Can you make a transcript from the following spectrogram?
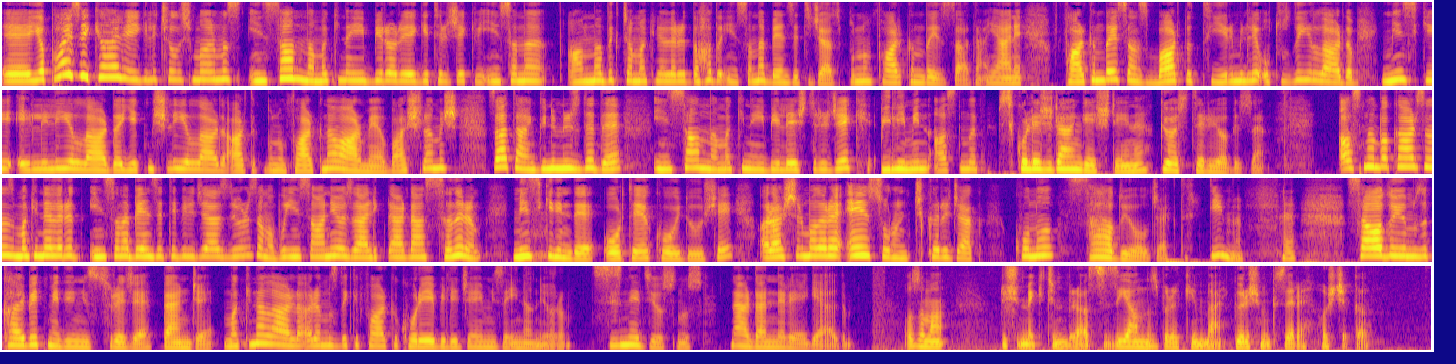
E, yapay zeka ile ilgili çalışmalarımız insanla makineyi bir araya getirecek ve insanı anladıkça makineleri daha da insana benzeteceğiz. Bunun farkındayız zaten. Yani farkındaysanız Bartlett 20'li 30'lu yıllarda, Minsky 50'li yıllarda, 70'li yıllarda artık bunun farkına varmaya başlamış. Zaten günümüzde de insanla makineyi birleştirecek bilimin aslında psikolojiden geçtiğini gösteriyor bize aslına bakarsanız makineleri insana benzetebileceğiz diyoruz ama bu insani özelliklerden sanırım Minsky'nin de ortaya koyduğu şey araştırmalara en sorun çıkaracak konu sağduyu olacaktır değil mi? Sağduyumuzu kaybetmediğimiz sürece bence makinelerle aramızdaki farkı koruyabileceğimize inanıyorum. Siz ne diyorsunuz? Nereden nereye geldim? O zaman düşünmek için biraz sizi yalnız bırakayım ben. Görüşmek üzere. Hoşçakalın.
